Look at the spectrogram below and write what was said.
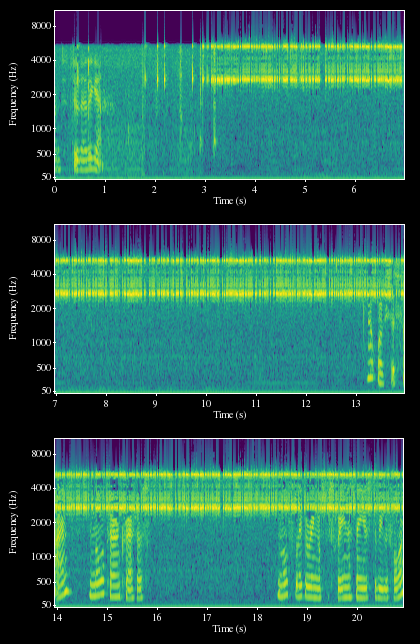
And do that again. That works just fine. No apparent crashes. No flickering of the screen as there used to be before.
